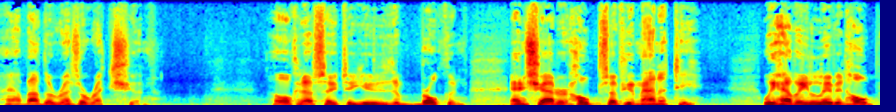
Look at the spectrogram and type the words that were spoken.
How about the resurrection. Oh, can I say to you, the broken and shattered hopes of humanity? We have a living hope,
